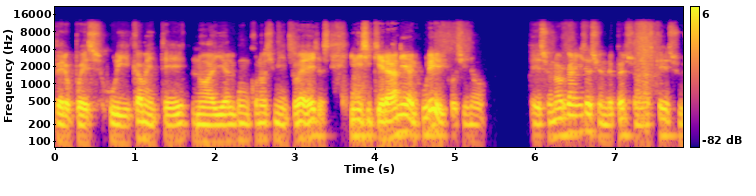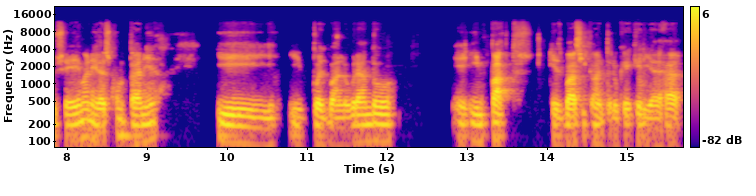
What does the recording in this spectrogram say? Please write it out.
pero pues jurídicamente no hay algún conocimiento de ellas. Y ni siquiera a nivel jurídico, sino es una organización de personas que sucede de manera espontánea y, y pues van logrando eh, impactos. Es básicamente lo que quería dejar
